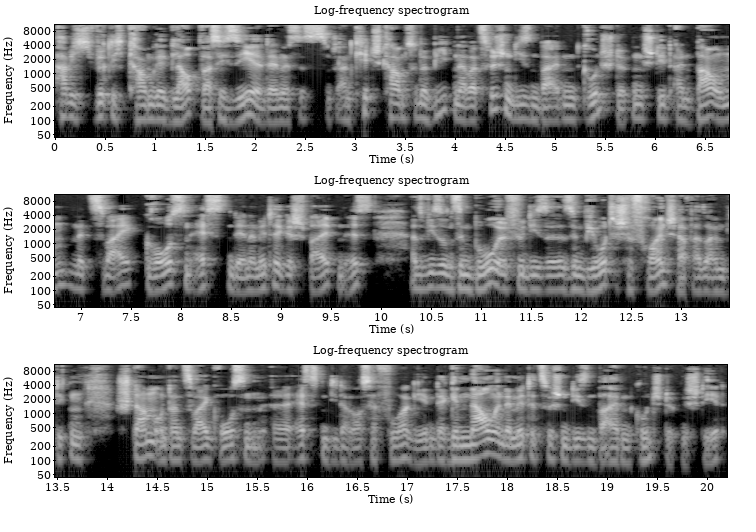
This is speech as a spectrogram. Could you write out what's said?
Habe ich wirklich kaum geglaubt, was ich sehe, denn es ist an Kitsch kaum zu überbieten, aber zwischen diesen beiden Grundstücken steht ein Baum mit zwei großen Ästen, der in der Mitte gespalten ist, also wie so ein Symbol für diese symbiotische Freundschaft, also einem dicken Stamm und dann zwei großen äh, Ästen, die daraus hervorgehen, der genau in der Mitte zwischen diesen beiden Grundstücken steht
